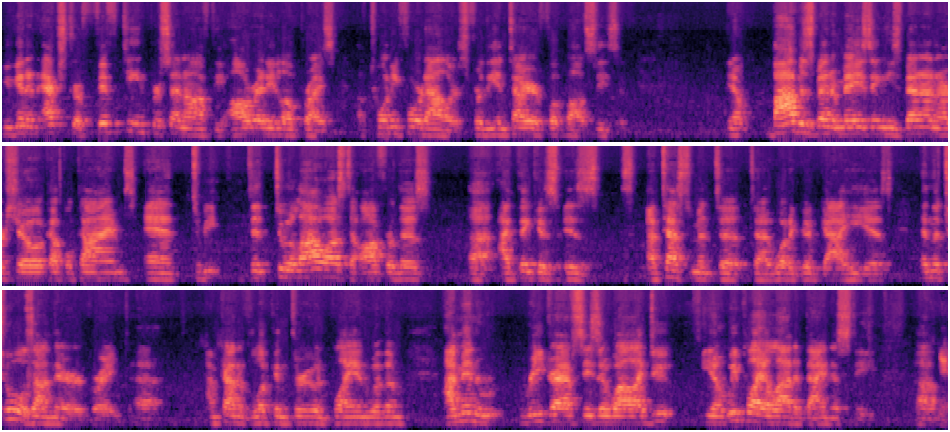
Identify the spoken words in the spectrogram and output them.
you get an extra 15% off the already low price of $24 for the entire football season. You know, Bob has been amazing. He's been on our show a couple times, and to be to, to allow us to offer this, uh, I think is is a testament to, to what a good guy he is. And the tools on there are great. Uh, I'm kind of looking through and playing with them. I'm in redraft season. While I do, you know, we play a lot of dynasty. Um, yeah.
